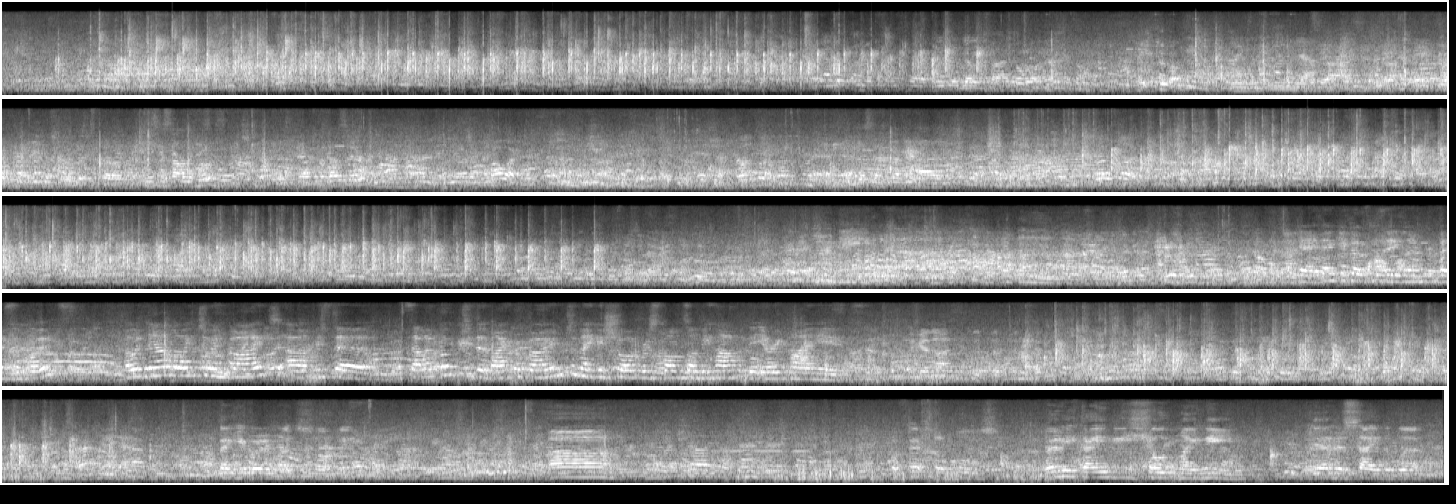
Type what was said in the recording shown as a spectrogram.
Professor Woods. I would now like to invite uh, Mr. Salacup to the microphone to make a short response on behalf of the IRRI Pioneers. Again, Thank you very much, uh, Professor Woods very kindly showed my name the other side of the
